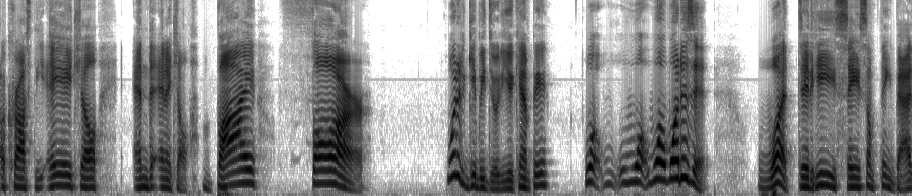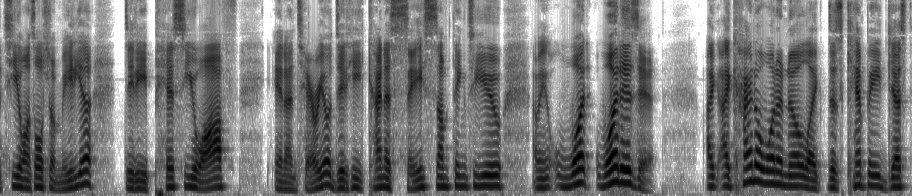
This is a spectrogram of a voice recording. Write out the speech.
across the AHL and the NHL. By far. What did Gibby do to you, Kempe? What what what what is it? What did he say something bad to you on social media? Did he piss you off in Ontario? Did he kind of say something to you? I mean, what what is it? I I kind of want to know like does Kempe just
